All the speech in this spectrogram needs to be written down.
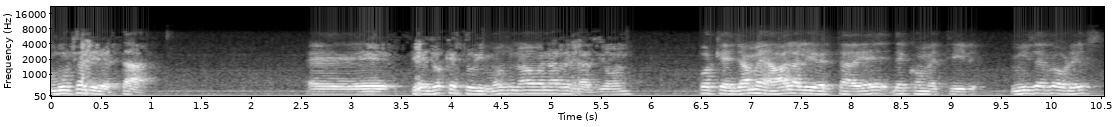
mucha libertad. Eh, pienso que tuvimos una buena relación porque ella me daba la libertad de, de cometer mis errores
